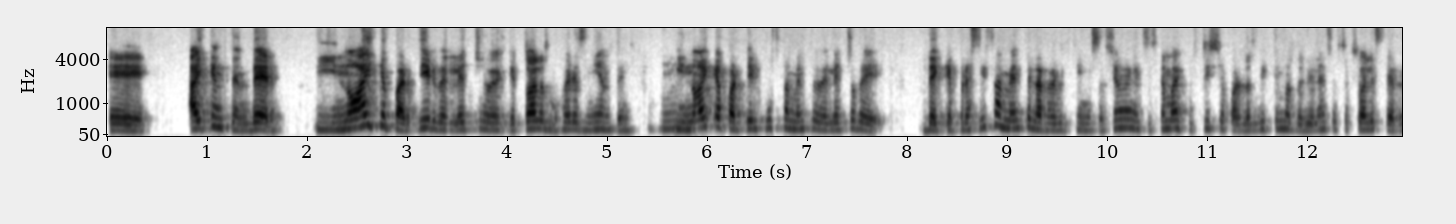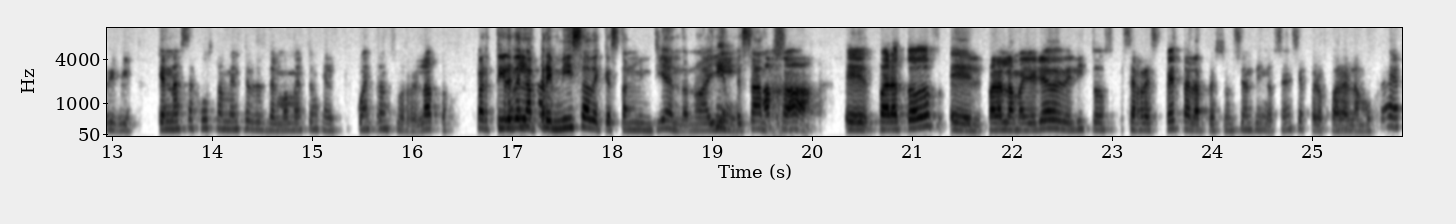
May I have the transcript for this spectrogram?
eh, hay que entender y no hay que partir del hecho de que todas las mujeres mienten y no hay que partir justamente del hecho de de que precisamente la revictimización en el sistema de justicia para las víctimas de violencia sexual es terrible, que nace justamente desde el momento en que cuentan su relato. Partir de la premisa de que están mintiendo, ¿no? Ahí empezamos. Ajá. Eh, para todos, para la mayoría de delitos se respeta la presunción de inocencia, pero para la mujer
